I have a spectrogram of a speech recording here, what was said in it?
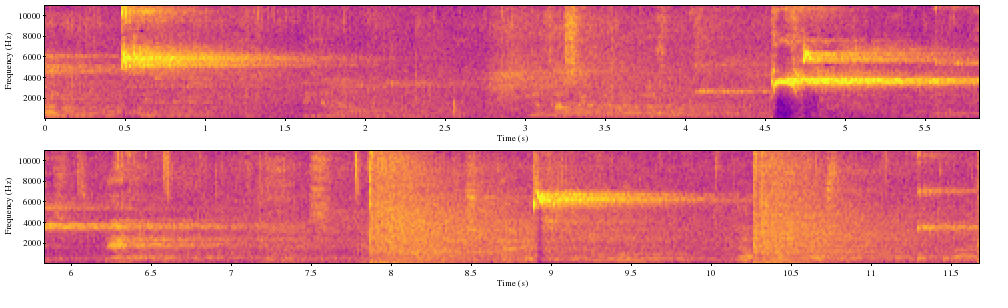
Al contrario,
